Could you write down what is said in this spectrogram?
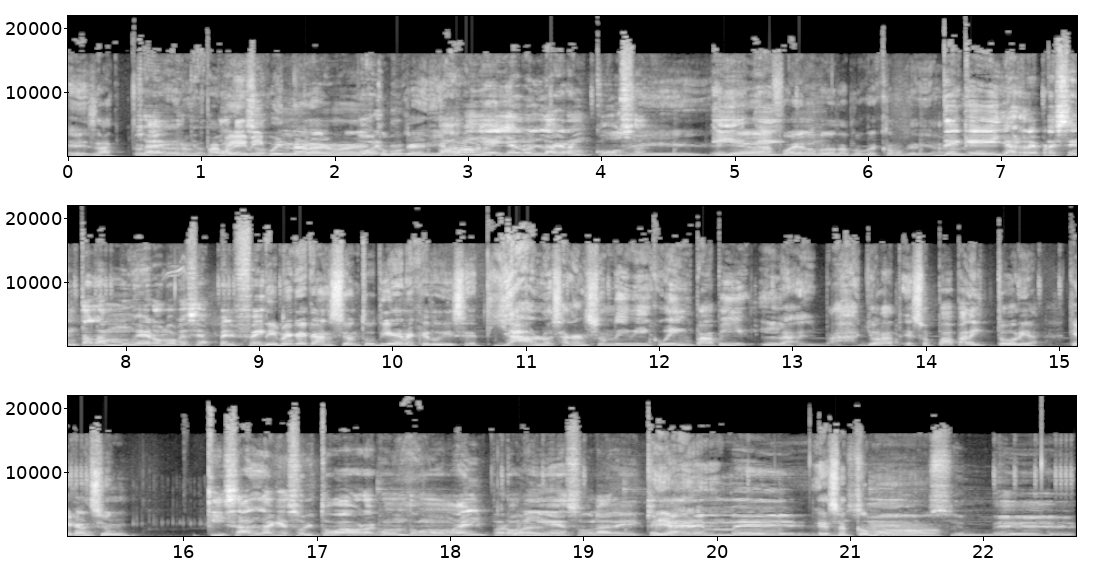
Exacto, O sea, yo- Para mí, Ivy Queen era- es por- como que Para diablo. mí ella no es la gran cosa. Sí, Y- ella y- fuego, pero tampoco es como que diablo. de que ella representa a las mujeres o lo que sea, perfecto. Dime qué canción tú tienes que tú dices, diablo, esa canción de Ivy Queen, papi, la- ah, yo la- eso es para la historia. ¿Qué canción? Quizás la que soltó ahora con Don Omar, pero ¿Cuál? ni eso, la de Quiéreme, eso es como- séduceme".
